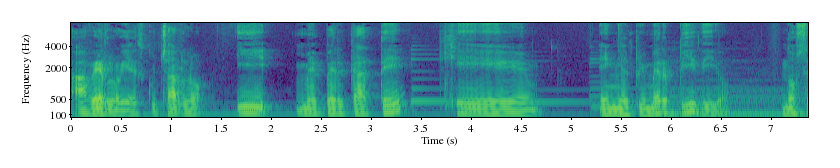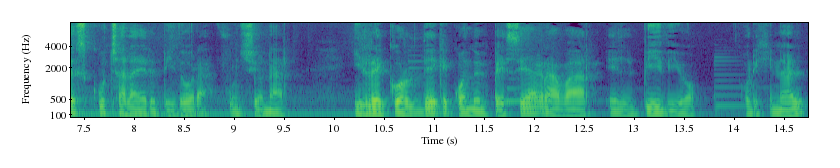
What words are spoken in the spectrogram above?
a verlo y a escucharlo y me percaté que en el primer vídeo no se escucha la hervidora funcionar y recordé que cuando empecé a grabar el vídeo original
